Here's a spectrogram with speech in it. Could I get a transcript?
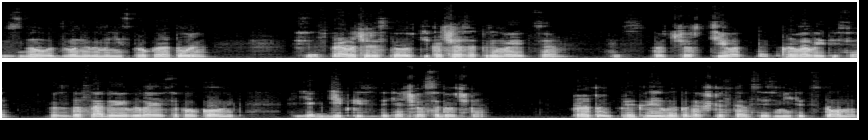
Знову дзвонили мені з прокуратури. Вся справа через того втікача затримається. Сто чортіла так провалитися, з досадою вилаявся полковник, як дітки з дитячого садочка. Про той прикрий випадок, що стався з місяць тому,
